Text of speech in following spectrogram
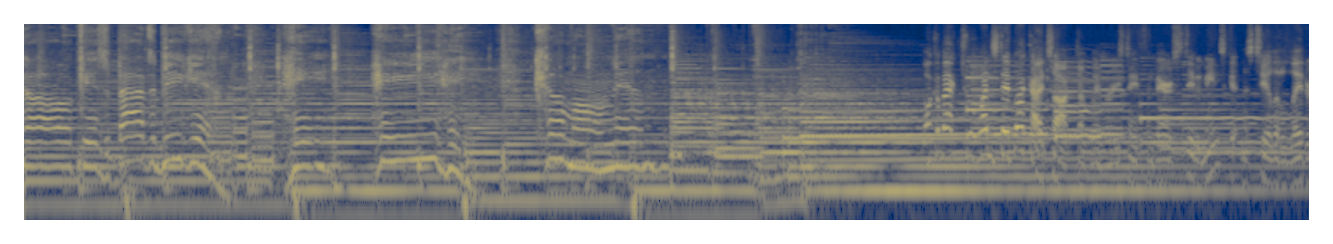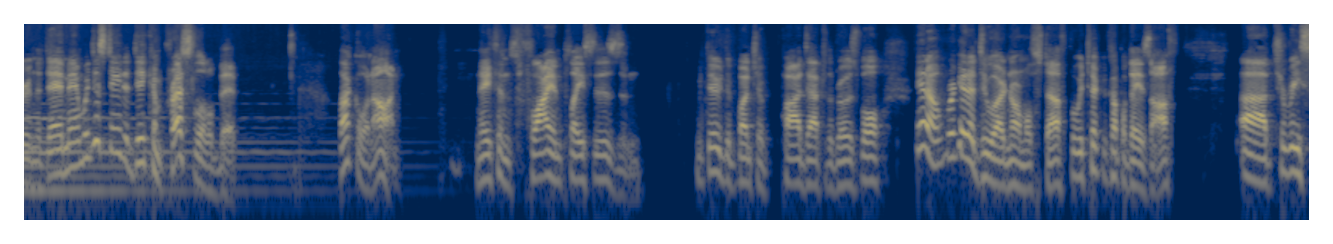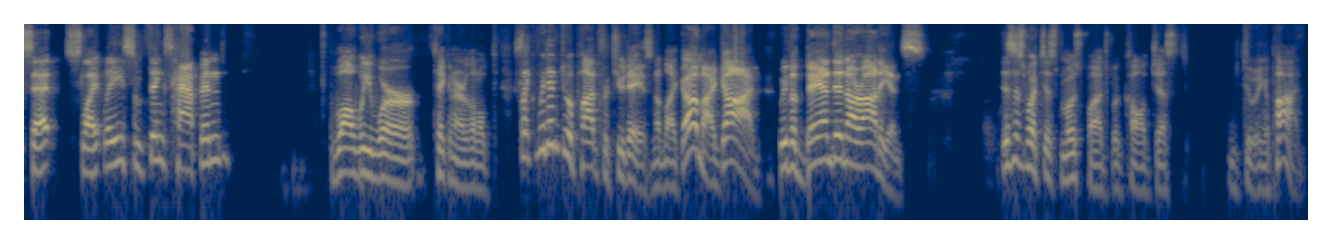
Talk is about to begin. Hey, hey, hey, come on in. Welcome back to Wednesday Buckeye Talk. Doug Lesmerises, Nathan Baird, Stephen Means getting this to you a little later in the day. Man, we just need to decompress a little bit. A lot going on. Nathan's flying places, and we did a bunch of pods after the Rose Bowl. You know, we're going to do our normal stuff, but we took a couple days off uh, to reset slightly. Some things happened while we were taking our little. It's like we didn't do a pod for two days, and I'm like, oh my god, we've abandoned our audience. This is what just most pods would call just doing a pod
